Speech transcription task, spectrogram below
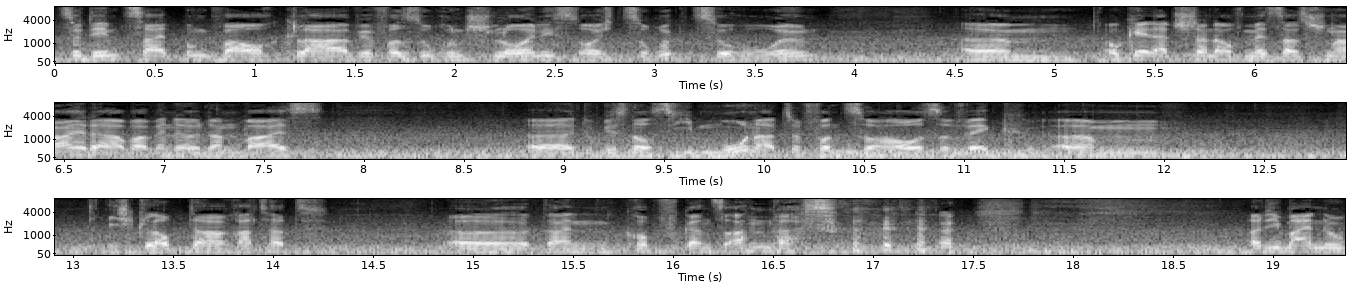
zu dem Zeitpunkt war auch klar, wir versuchen schleunigst euch zurückzuholen. Ähm, okay, das stand auf Messers Schneider, aber wenn du dann weißt, äh, du bist noch sieben Monate von zu Hause weg, ähm, ich glaube, da rattert äh, dein Kopf ganz anders. Also ich meine, du,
